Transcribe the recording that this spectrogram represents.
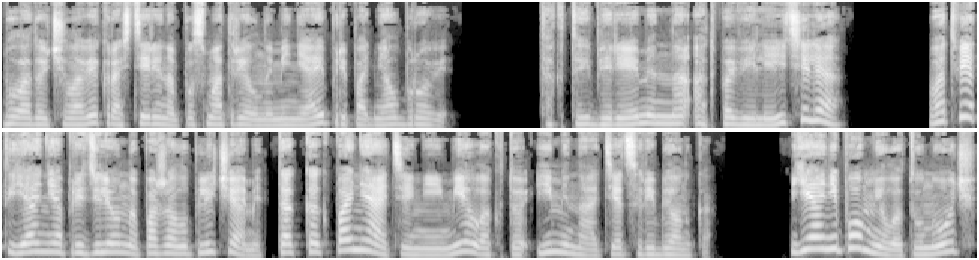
Молодой человек растерянно посмотрел на меня и приподнял брови. «Так ты беременна от повелителя?» В ответ я неопределенно пожала плечами, так как понятия не имела, кто именно отец ребенка. Я не помнила ту ночь,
